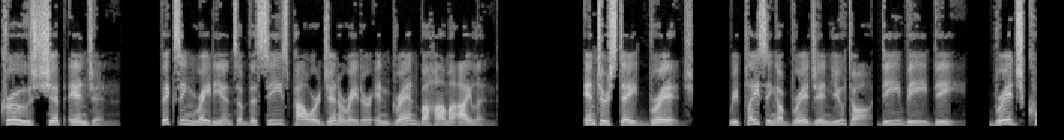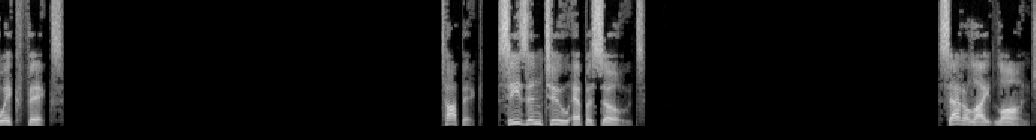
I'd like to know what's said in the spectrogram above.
Cruise ship engine. Fixing radiance of the Seas power generator in Grand Bahama Island. Interstate Bridge. Replacing a bridge in Utah DVD. Bridge Quick Fix. Topic: Season 2 episodes. Satellite launch.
